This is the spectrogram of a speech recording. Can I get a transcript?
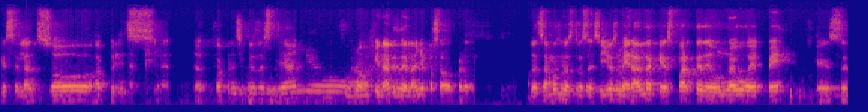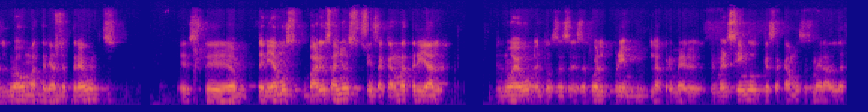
que se lanzó a, a principios de este año, no, finales del año pasado, perdón. Lanzamos nuestro sencillo Esmeralda, que es parte de un nuevo EP, que es el nuevo material de Trebles. Este, teníamos varios años sin sacar material nuevo, entonces ese fue el, la primer, primer single que sacamos, Esmeralda,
